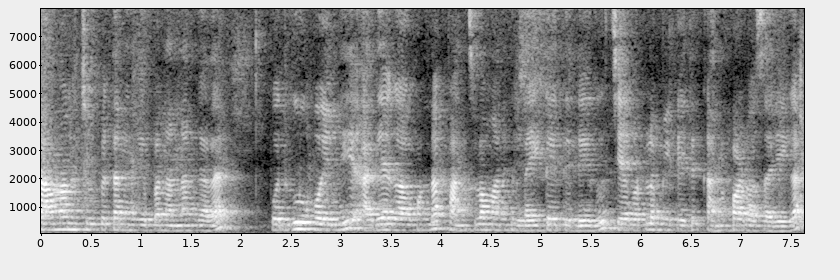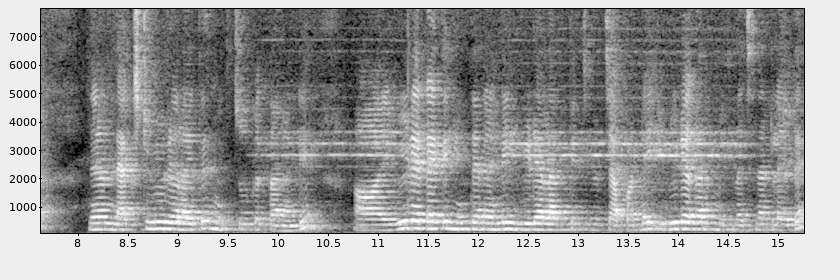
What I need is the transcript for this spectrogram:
సామాను చూపిస్తానని చెప్పని అన్నాను కదా పొదుగు పోయింది. అదే కాకుండా పంచలో మనకి లైట్ అయితే లేదు. చీకట్లో మీకైతే కనపడవు సరిగా. నేను నెక్స్ట్ వీడియోలో అయితే మీకు చూపిస్తానండి ఈ వీడియోకి అయితే ఇంతేనండి. ఈ వీడియో ఎలా అనిపించింది చెప్పండి. ఈ వీడియో కానీ మీకు నచ్చినట్లయితే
